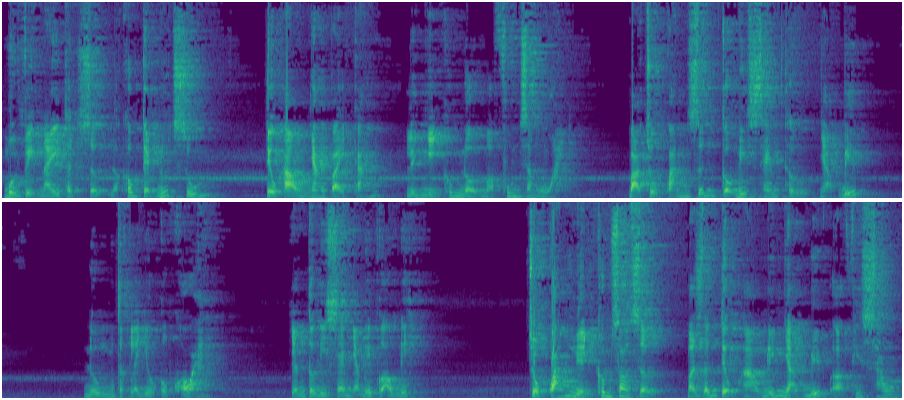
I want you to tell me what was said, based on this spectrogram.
Mùi vị này thật sự là không thể nuốt xuống. Tiểu Hào nhai vài cái, liền nhìn không nổi mà phun ra ngoài. Bà chủ quán dẫn cậu đi xem thử nhà bếp. Đúng thật là vô cùng khó ăn. Dẫn tôi đi xem nhà bếp của ông đi. Chủ quán liền không do dự mà dẫn Tiểu Hào đến nhà bếp ở phía sau.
